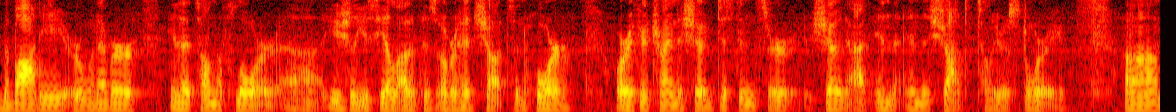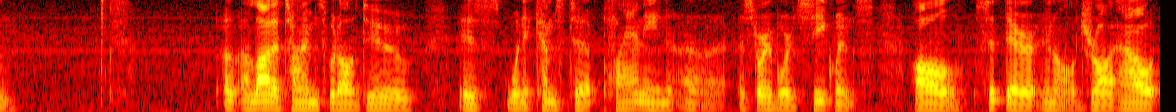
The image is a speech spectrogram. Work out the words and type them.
the body or whatever you know, that's on the floor. Uh, usually you see a lot of those overhead shots in horror, or if you're trying to show distance or show that in the, in the shot to tell your story. Um, a, a, lot of times what I'll do is when it comes to planning uh, a storyboard sequence, I'll sit there and I'll draw out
